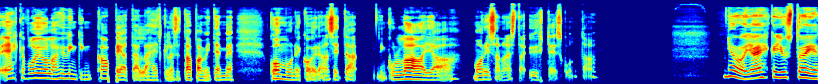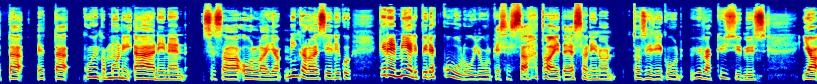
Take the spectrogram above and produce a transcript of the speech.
ehkä voi olla hyvinkin kapea tällä hetkellä se tapa, miten me kommunikoidaan sitä niin kuin laajaa monisanaista yhteiskuntaa. Joo, ja ehkä just toi, että, että kuinka moniääninen se saa olla ja minkälaisia, niin kuin, kenen mielipide kuuluu julkisessa taiteessa, niin on tosi niin kuin, hyvä kysymys. Ja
